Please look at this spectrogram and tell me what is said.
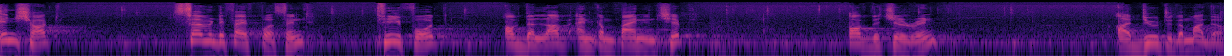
In short, 75%, three fourths of the love and companionship of the children are due to the mother.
